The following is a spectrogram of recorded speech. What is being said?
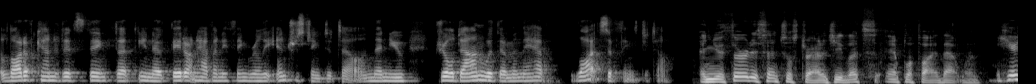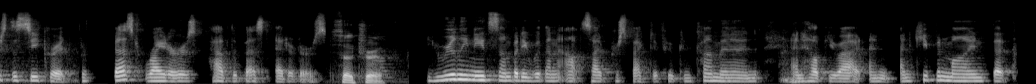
A lot of candidates think that you know they don't have anything really interesting to tell, and then you drill down with them, and they have lots of things to tell. And your third essential strategy, let's amplify that one. Here's the secret: the best writers have the best editors. So true you really need somebody with an outside perspective who can come in and help you out. And, and keep in mind that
